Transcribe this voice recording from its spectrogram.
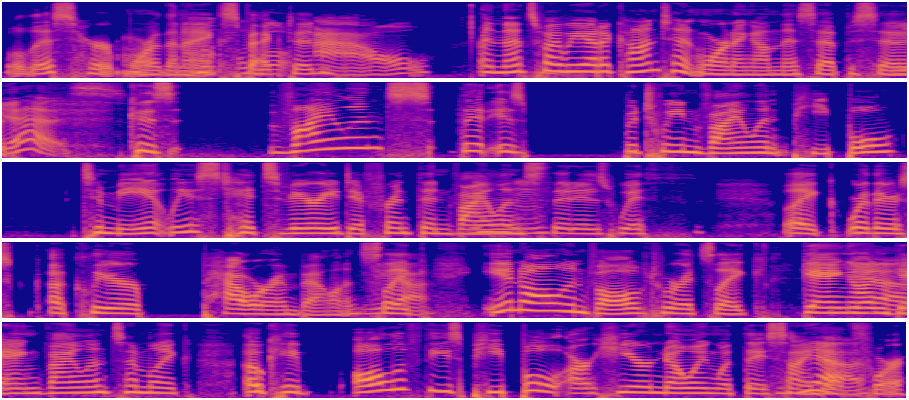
"Well, this hurt more than I Well, expected," ow. and that's why we had a content warning on this episode. Yes. because violence that is between violent people to me at least hits very different than violence Mhm. that is with like where there's a clear power imbalance like in all involved where it's like gang on gang violence i'm like okay all of these people are here knowing what they signed Yeah. up for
